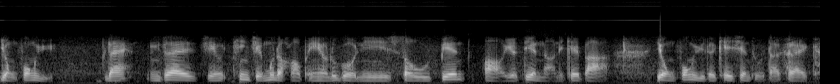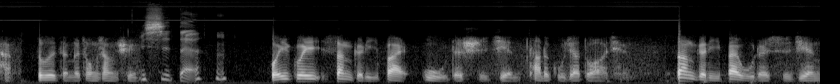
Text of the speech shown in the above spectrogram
永丰宇。来，你在节听节目的好朋友，如果你手边啊有电脑，你可以把永丰宇的 K 线图打开来看，是不是整个冲上去？是的。回归上个礼拜五的时间，它的股价多少钱？上个礼拜五的时间，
